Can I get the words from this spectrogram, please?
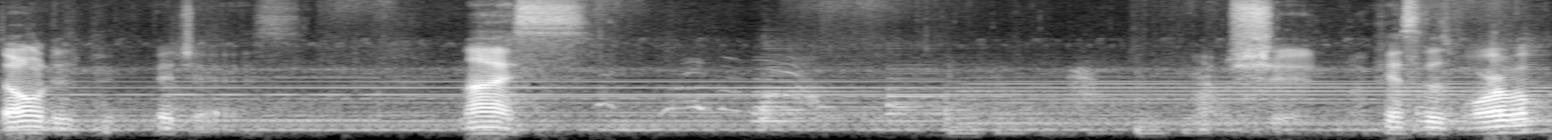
Don't this bitch ass. Nice. Oh shit. Okay, so there's more of them?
